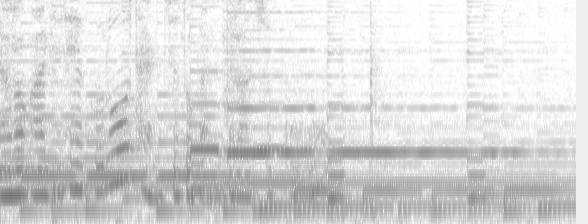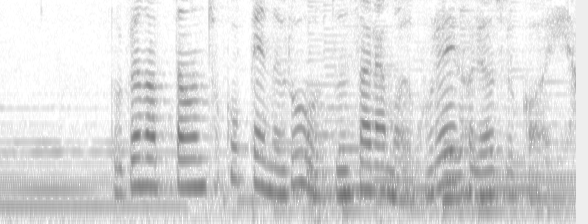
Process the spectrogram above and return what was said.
여러 가지 색으로 단추도 만들어 주고 녹여놨던 초코펜으로 눈사람 얼굴을 그려줄 거예요.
